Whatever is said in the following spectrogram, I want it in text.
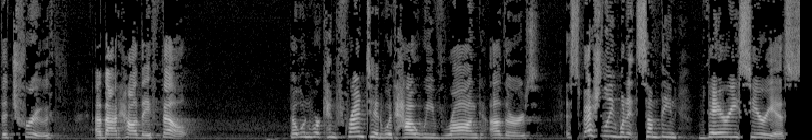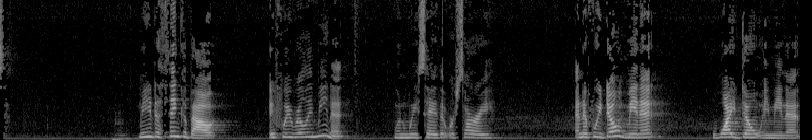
the truth about how they felt. But when we're confronted with how we've wronged others, especially when it's something very serious, we need to think about if we really mean it when we say that we're sorry. And if we don't mean it, why don't we mean it?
